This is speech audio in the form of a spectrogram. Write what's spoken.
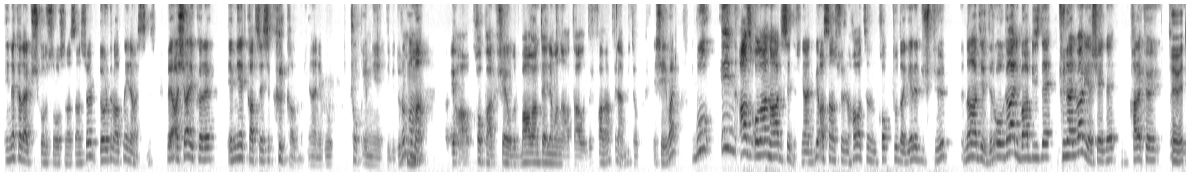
e, ne kadar küçük olursa olsun asansör 4'ün altına inemezsiniz. Ve aşağı yukarı emniyet katsayısı 40 alınır. Yani bu çok emniyetli bir durum Hı. ama tabii, kopar şey olur bağlantı elemanı hatalıdır falan filan bir çok şey var. Bu en az olan hadisedir. Yani bir asansörün halatının koptuğu da yere düştüğü nadirdir. O galiba bizde tünel var ya şeyde Karaköy evet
